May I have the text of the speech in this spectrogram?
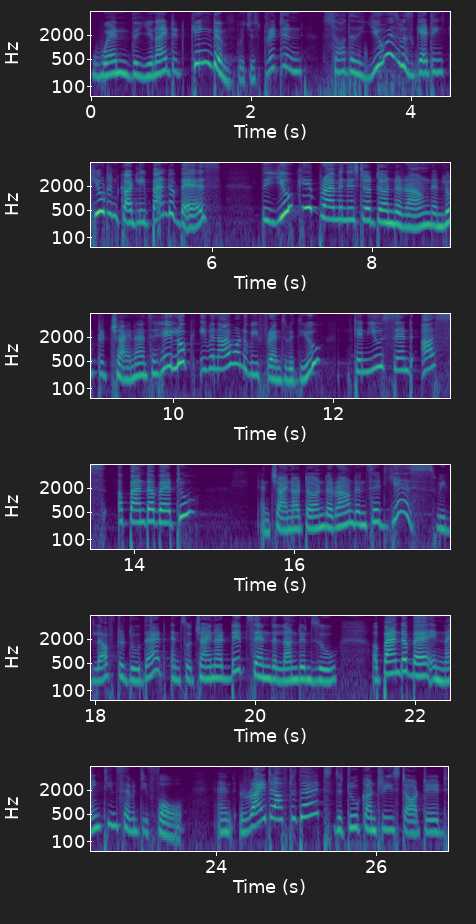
When the United Kingdom, which is Britain, saw that the US was getting cute and cuddly panda bears, the UK Prime Minister turned around and looked at China and said, Hey, look, even I want to be friends with you. Can you send us a panda bear too? And China turned around and said, Yes, we'd love to do that. And so China did send the London Zoo a panda bear in 1974. And right after that, the two countries started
